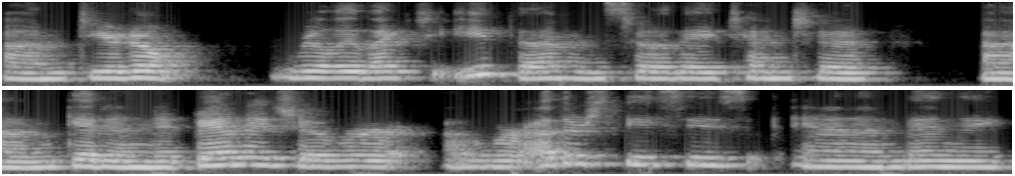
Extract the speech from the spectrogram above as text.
um, deer don't really like to eat them. And so they tend to um, get an advantage over, over other species. And then they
